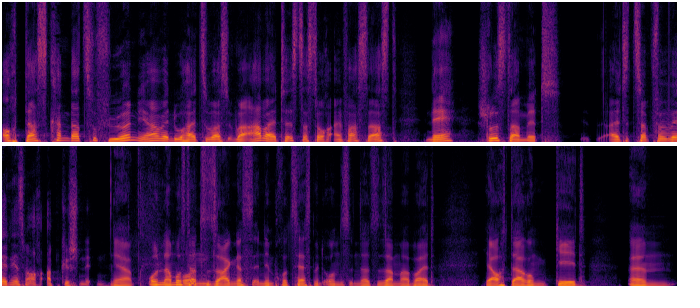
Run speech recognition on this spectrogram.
auch das kann dazu führen, ja, wenn du halt sowas überarbeitest, dass du auch einfach sagst, nee, Schluss damit alte Zöpfe werden jetzt mal auch abgeschnitten. Ja, und man muss und dazu sagen, dass es in dem Prozess mit uns in der Zusammenarbeit ja auch darum geht, ähm,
